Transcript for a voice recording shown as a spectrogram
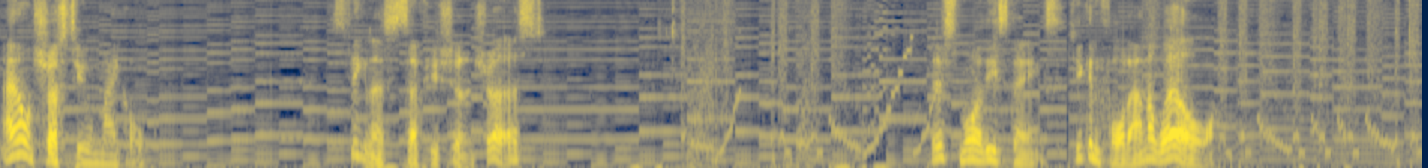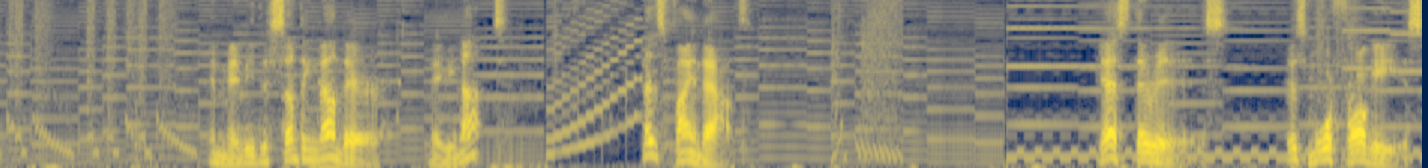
I don't trust you, Michael. Speaking of stuff you shouldn't trust, there's more of these things. You can fall down a well. And maybe there's something down there. Maybe not. Let's find out. Yes, there is. There's more froggies.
